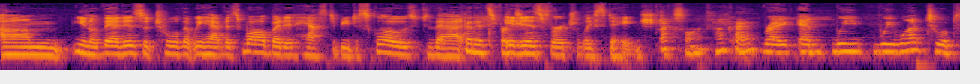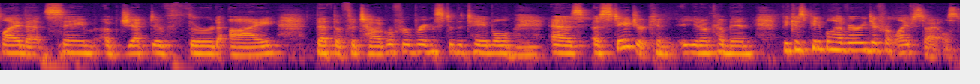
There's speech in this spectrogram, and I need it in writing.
Um, you know, that is a tool that we have as well, but it has to be disclosed that, That it's it virtual. is virtually staged. Excellent. Okay. Right, and we we want to apply that same objective third eye that the photographer brings to the table as a stager can you know come in because people have very different lifestyles.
